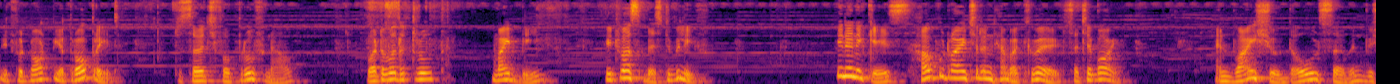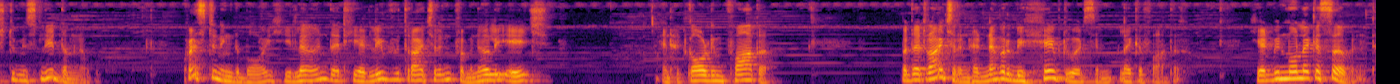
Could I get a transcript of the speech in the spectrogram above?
it would not be appropriate to search for proof now. Whatever the truth might be, it was best to believe. In any case, how could Raicharan have acquired such a boy? And why should the old servant wish to mislead them now? Questioning the boy, he learned that he had lived with Raicharan from an early age and had called him father but that Raicharan had never behaved towards him like a father. He had been more like a servant.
